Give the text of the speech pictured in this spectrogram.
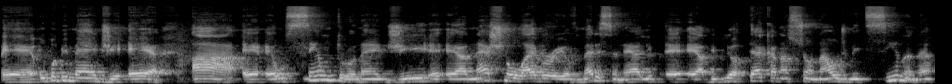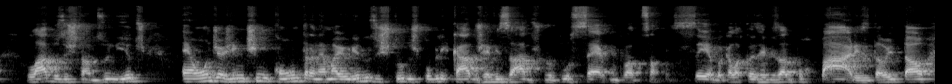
É, o PubMed é, a, é, é, o centro né, de. É, é, a National Library of Medicine, é a, é, a Biblioteca Nacional de Medicina né, lá dos Estados Unidos. é onde a gente encontra né, a maioria dos estudos publicados, revisados pelo Plussec, com o Sapacebo, aquela coisa revisada por pares e tal e tal.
